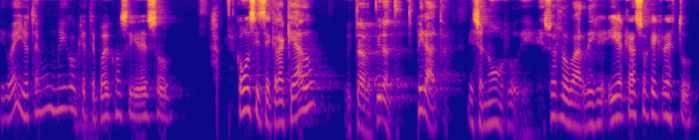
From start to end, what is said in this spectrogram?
Digo, hey, yo tengo un amigo que te puede conseguir eso. ¿Cómo se dice? ¿Craqueado? Claro, pirata. Pirata. Dice, no, Rudy, eso es robar. Dije, ¿y acaso qué crees tú?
